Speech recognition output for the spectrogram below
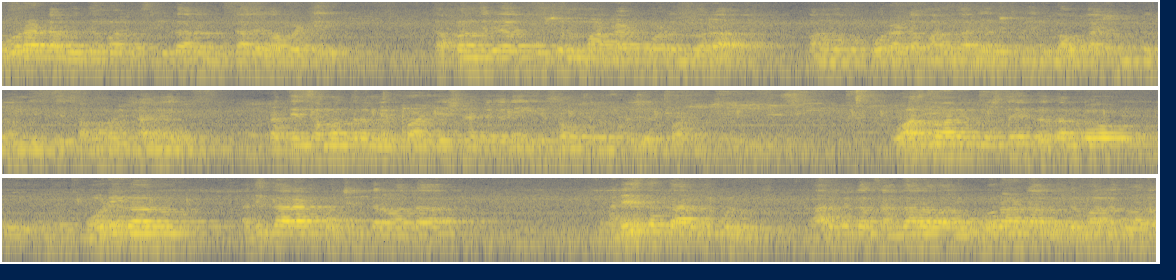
పోరాటాలు ఉద్యమాలకు శ్రీకారం చుట్టాలి కాబట్టి తప్పనిసరిగా కూర్చొని మాట్లాడుకోవడం ద్వారా మనం ఒక పోరాట మార్గాన్ని ఎంచుకునేందుకు అవకాశం ఉంటుందని చెప్పి సమావేశాన్ని ప్రతి సంవత్సరం ఏర్పాటు చేసినట్టుగానే ఈ సంవత్సరం కూడా ఏర్పాటు చేసింది వాస్తవానికి చూస్తే గతంలో మోడీ గారు అధికారానికి వచ్చిన తర్వాత అనేక కార్మికులు కార్మిక సంఘాల వారు పోరాటాలు ఉద్యమాల ద్వారా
